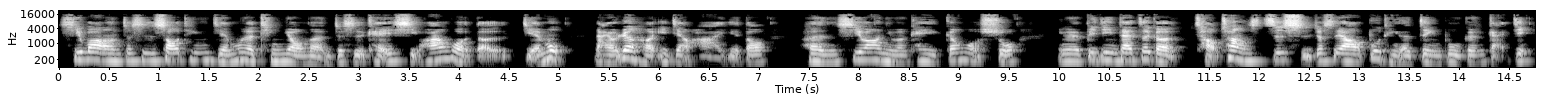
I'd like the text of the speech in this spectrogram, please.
希望就是收听节目的听友们，就是可以喜欢我的节目。那有任何意见的话，也都很希望你们可以跟我说，因为毕竟在这个草创之时，就是要不停的进步跟改进，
